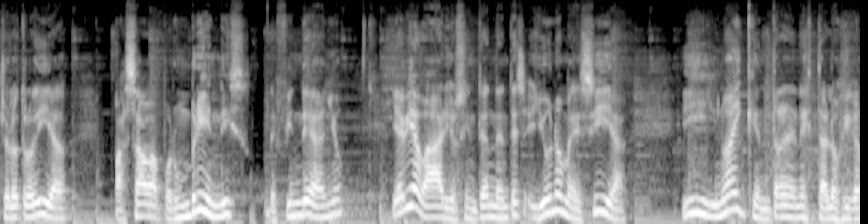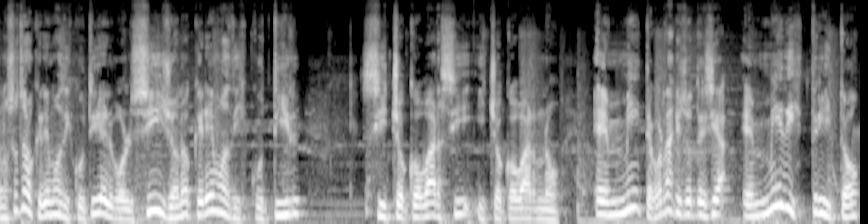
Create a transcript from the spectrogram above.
Yo el otro día pasaba por un brindis de fin de año y había varios intendentes y uno me decía, y no hay que entrar en esta lógica, nosotros queremos discutir el bolsillo, no queremos discutir si Chocobar sí y Chocobar no. En mí, ¿te acordás que yo te decía, en mi distrito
